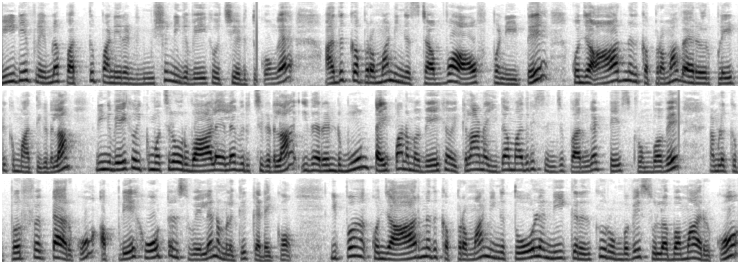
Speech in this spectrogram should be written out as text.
மீடியம் ஃப்ளேமில் பத்து பன்னிரெண்டு நிமிஷம் நீங்கள் வேக வச்சு எடுத்துக்கோங்க. அதுக்கப்புறமா நீங்கள் ஸ்டவ்வை ஆஃப் பண்ணிவிட்டு கொஞ்சம் ஆறுனதுக்கப்புறமா வேற ஒரு பிளேட்டுக்கு மாற்றிக்கிடலாம் நீங்கள் வேக வைக்கும் பட்சத்தில் ஒரு வாழை விரிச்சுக்கிடலாம். இதை ரெண்டு மூணு டைப்பாக நம்ம வேக வைக்கலாம். ஆனால் இதை மாதிரி செஞ்சு பாருங்கள் டேஸ்ட் ரொம்பவே நம்மளுக்கு பெர்ஃபெக்டாக இருக்கும். அப்படியே ஹோட்டல் சுவையில் நம்மளுக்கு கிடைக்கும். இப்போ கொஞ்சம் ஆறுனதுக்கு அப்புறமா நீங்கள் தோலை நீக்கிறதுக்கு ரொம்பவே சுலபமாக இருக்கும்.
